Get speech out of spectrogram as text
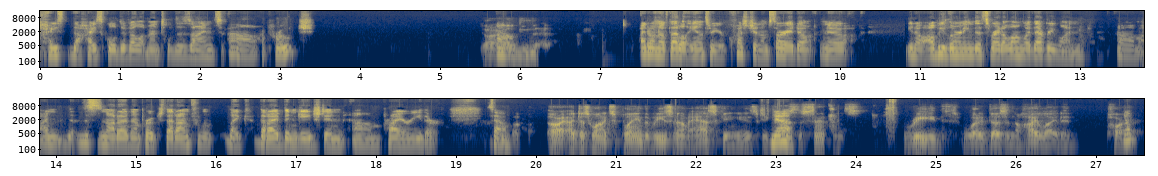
high, the high school developmental designs uh, approach. All right, I'll do Um, that. I don't know if that'll answer your question. I'm sorry, I don't know. You know, I'll be learning this right along with everyone. um, I'm this is not an approach that I'm from like that I've been engaged in um, prior either. So All right, I just want to explain the reason I'm asking is because Yeah. the sentence reads what it does in the highlighted part. Yep.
